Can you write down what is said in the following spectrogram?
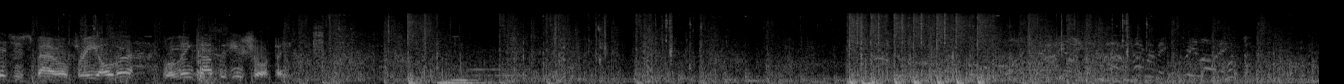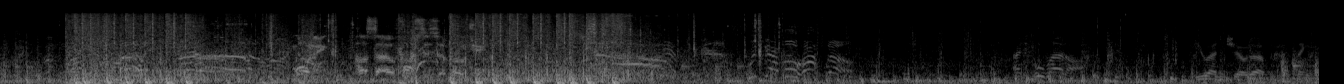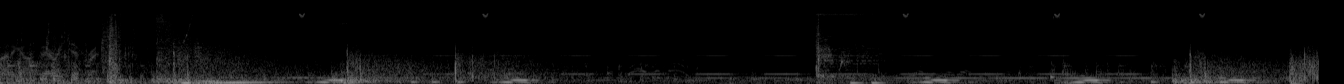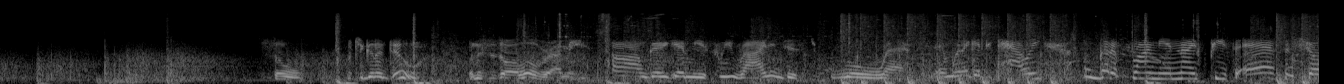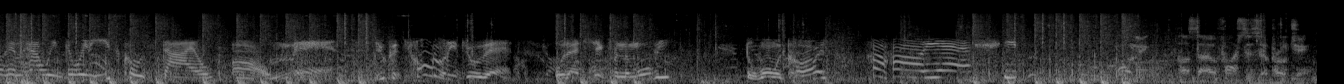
This is Sparrow 3, over. We'll link up with you shortly. Warning. Hostile forces approaching. So what you gonna do when this is all over? I mean, Oh, I'm gonna get me a sweet ride and just roll west. And when I get to Cali, I'm gonna find me a nice piece of ass and show him how we do it East Coast style. oh man, you could totally do that. Or that chick from the movie, the one with cars. Oh, yeah. He- Warning. Hostile forces approaching.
